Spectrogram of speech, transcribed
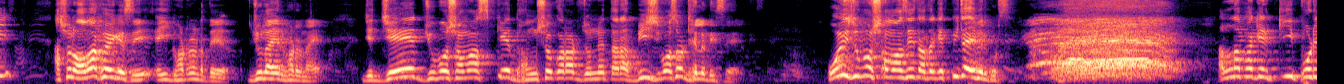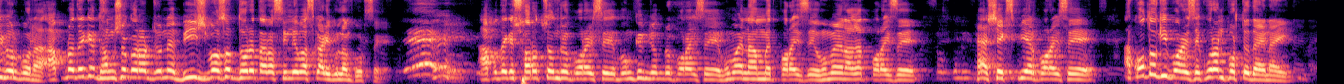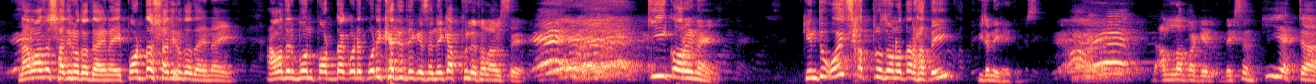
আসলে অবাক হয়ে গেছি এই ঘটনাটাতে, জুলাইয়ের ঘটনায়, যে যে যুব সমাজকে ধ্বংস করার জন্য তারা বিশ বছর ঢেলে দিছে, ওই যুব সমাজই তাদেরকে পিটাই বের করছে। আল্লাহ পাকের কি পরিকল্পনা? আপনাদেরকে ধ্বংস করার জন্য বিশ বছর ধরে তারা সিলেবাস কারিকুলাম করছে। আপনাদেরকে শরৎচন্দ্র পড়াইছে, বঙ্কিমচন্দ্র পড়াইছে, হুমায়ুন আহমেদ পড়াইছে, হুমায়ুন আজাদ পড়াইছে হ্যাঁ শেক্সপিয়ার পড়াইছে। আর কত কি পড়াইছে? কোরআন পড়তে দেয় নাই, নামাজের স্বাধীনতা দেয় নাই, পর্দার স্বাধীনতা দেয় নাই। আমাদের বোন পর্দা করে পরীক্ষা দিতে গেছে, নেকাব খুলে ফেলা হয়েছে। কি করে নাই? কিন্তু ওই ছাত্র জনতার হাতেই পিটানি খাইতে হয়েছে। আল্লাহ পাকের, দেখছেন কি একটা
